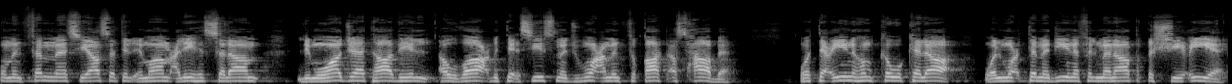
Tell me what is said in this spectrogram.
ومن ثم سياسة الإمام عليه السلام لمواجهة هذه الأوضاع بتأسيس مجموعة من ثقات أصحابه وتعيينهم كوكلاء والمعتمدين في المناطق الشيعية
